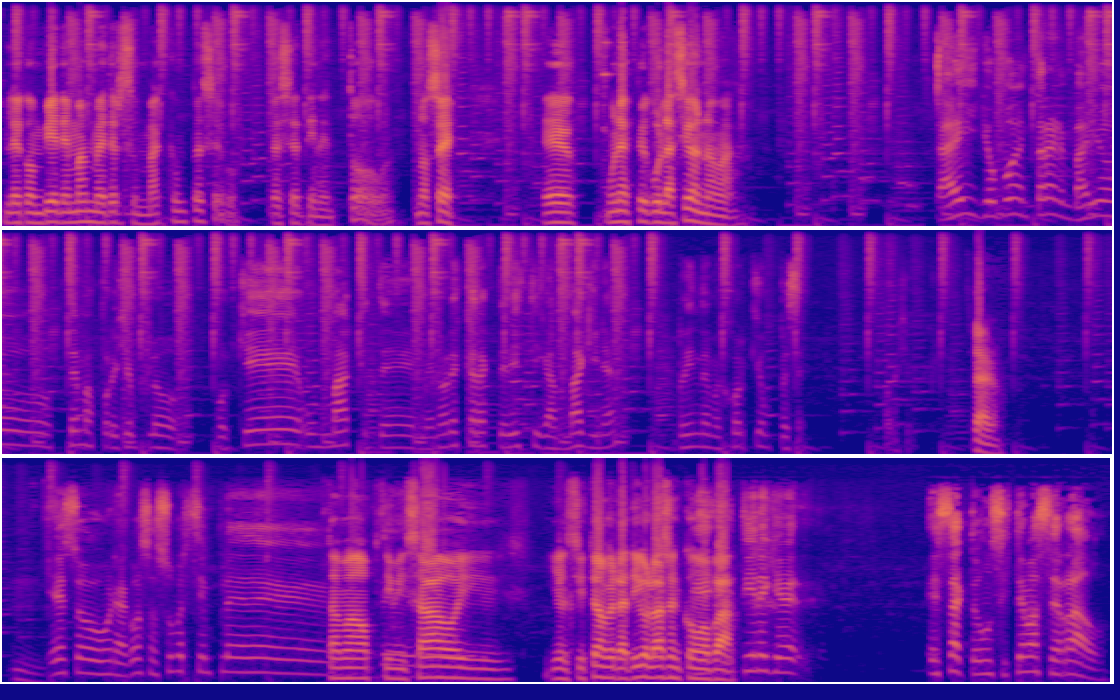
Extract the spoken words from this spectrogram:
le conviene más meterse un Mac que un PC. Pues. PC tienen todo. No sé. Es una especulación nomás. Ahí yo puedo entrar en varios temas, por ejemplo, ¿por qué un Mac de menores características máquina rinde mejor que un PC? Por ejemplo. Claro. Mm. Eso es una cosa súper simple de... Está más optimizado de- y, y el sistema operativo lo hacen como para. Tiene que ver. Exacto, un sistema cerrado.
